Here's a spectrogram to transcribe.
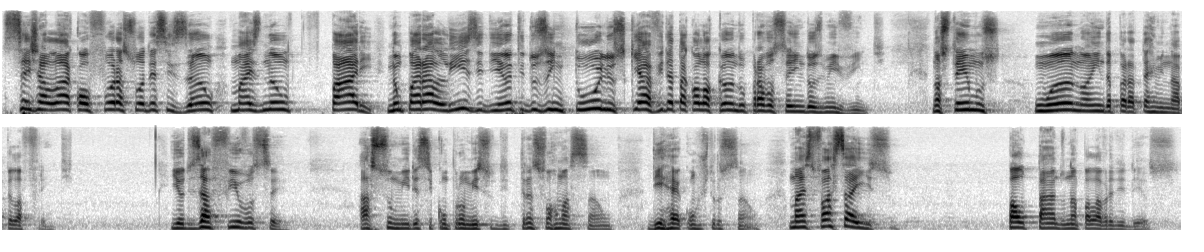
Seja lá qual for a sua decisão, mas não pare, não paralise diante dos entulhos que a vida está colocando para você em 2020. Nós temos um ano ainda para terminar pela frente. E eu desafio você a assumir esse compromisso de transformação, de reconstrução. Mas faça isso pautado na palavra de Deus.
